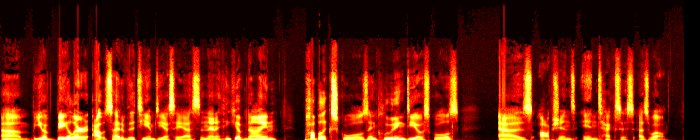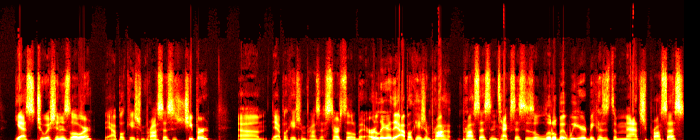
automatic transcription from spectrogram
Um, but you have baylor outside of the TMDSAS and then i think you have nine public schools including do schools as options in texas as well. Yes tuition is lower. The application process is cheaper. Um, the application process starts a little bit earlier. The application pro- process in texas is a little bit weird because it's a match process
